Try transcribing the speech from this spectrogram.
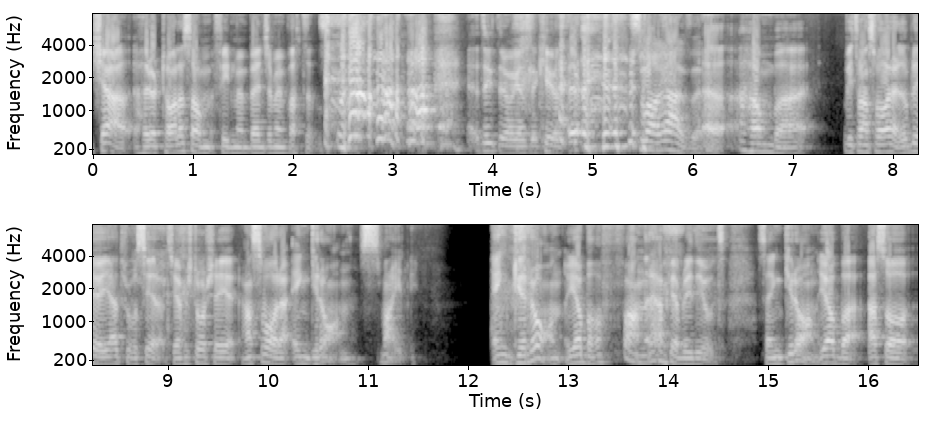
tja, har du hört talas om filmen Benjamin Buttons? jag tyckte det var ganska kul. Svarar han så? Eh, han bara, vet du vad han svarade? Då blev jag jävligt provocerad. Så jag förstår tjejer. Han svarade en gran, smiley. En gran? Och jag bara, vad fan är det här för jävla idiot? Så en gran. Jag bara, alltså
